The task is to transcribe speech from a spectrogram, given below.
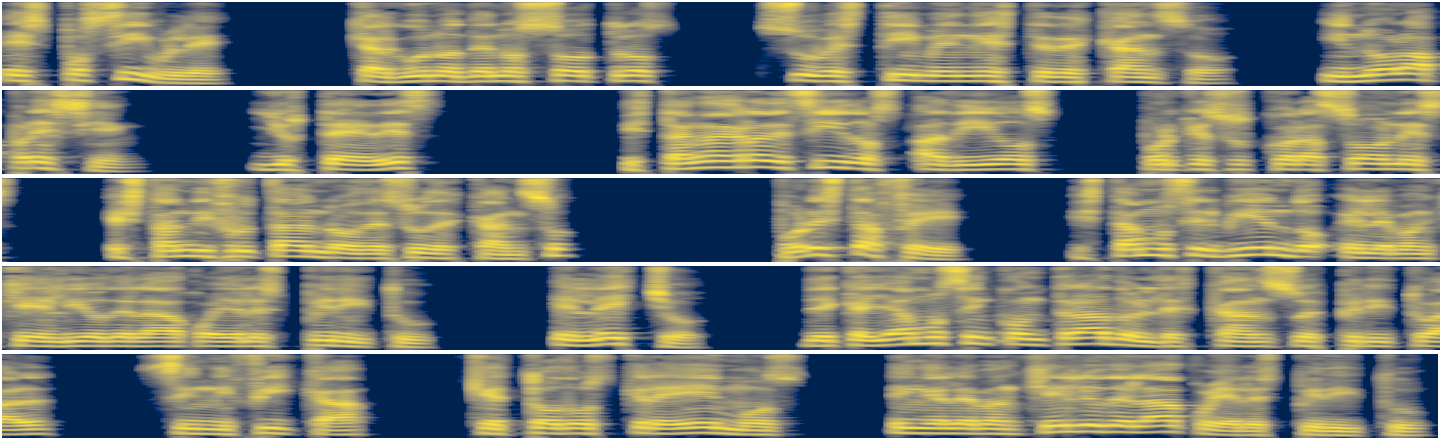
es posible que algunos de nosotros subestimen este descanso y no lo aprecien. ¿Y ustedes? ¿Están agradecidos a Dios porque sus corazones están disfrutando de su descanso? Por esta fe, estamos sirviendo el Evangelio del agua y el Espíritu. El hecho de que hayamos encontrado el descanso espiritual significa que todos creemos en el Evangelio del agua y el Espíritu.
